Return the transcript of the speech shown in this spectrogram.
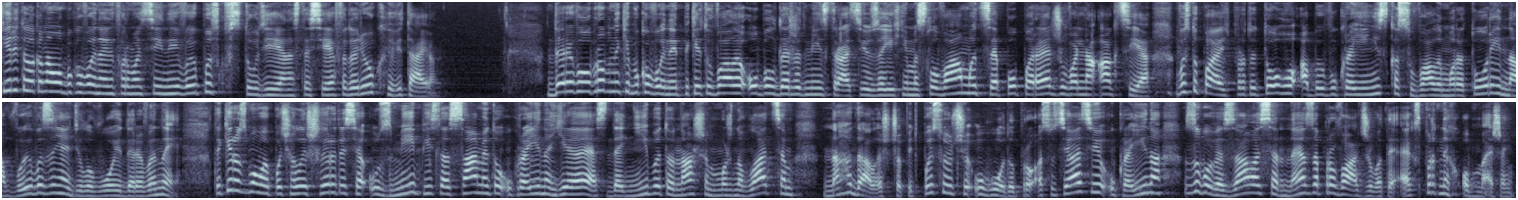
ефірі телеканалу Буковина інформаційний випуск в студії Анастасія Федорюк. Вітаю. Деревообробники Буковини пікетували облдержадміністрацію. За їхніми словами, це попереджувальна акція. Виступають проти того, аби в Україні скасували мораторій на вивезення ділової деревини. Такі розмови почали ширитися у змі після саміту Україна ЄС, де нібито нашим можновладцям нагадали, що підписуючи угоду про асоціацію, Україна зобов'язалася не запроваджувати експортних обмежень.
